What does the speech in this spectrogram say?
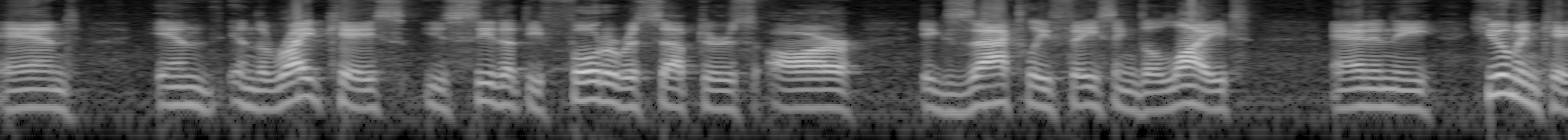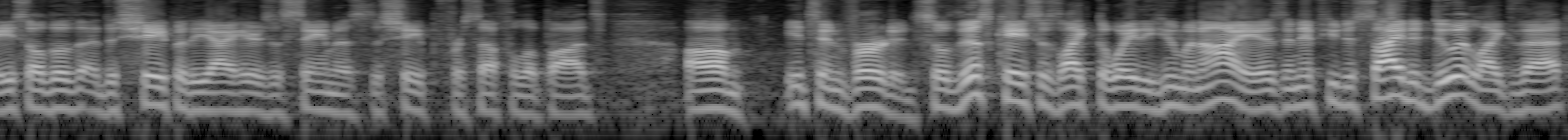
And in, in the right case you see that the photoreceptors are exactly facing the light and in the human case although the, the shape of the eye here is the same as the shape for cephalopods um, it's inverted. So, this case is like the way the human eye is and if you decide to do it like that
